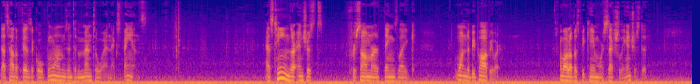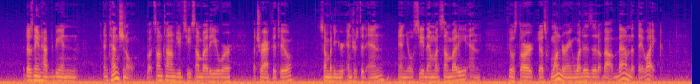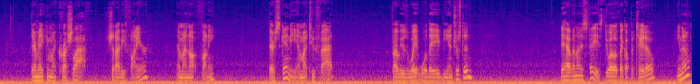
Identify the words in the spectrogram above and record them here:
That's how the physical forms into the mental and expands. As teens, our interests for some are things like wanting to be popular. A lot of us became more sexually interested. It doesn't even have to be in, intentional, but sometimes you'd see somebody you were attracted to, somebody you're interested in, and you'll see them with somebody and you'll start just wondering what is it about them that they like. They're making my crush laugh. Should I be funnier? Am I not funny? They're skinny. Am I too fat? If I lose weight, will they be interested? They have a nice face. Do I look like a potato? You know?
